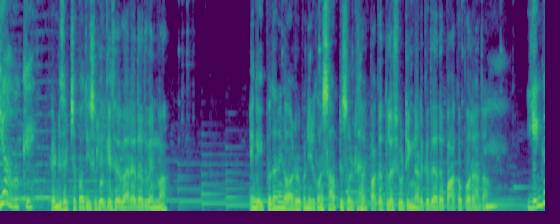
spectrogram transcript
யா ஓகே ரெண்டு செட் சப்பாத்தி ஓகே சொல்லி சார் வேற ஏதாவது வேணுமா? எங்க இப்போதானே ஆர்டர் பண்ணியிருக்கோம். சாப்பிட்டு சொல்றேன். சார் பக்கத்துல ஷூட்டிங் நடக்குது. அதை பார்க்க போறேன் அதான். எங்க?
